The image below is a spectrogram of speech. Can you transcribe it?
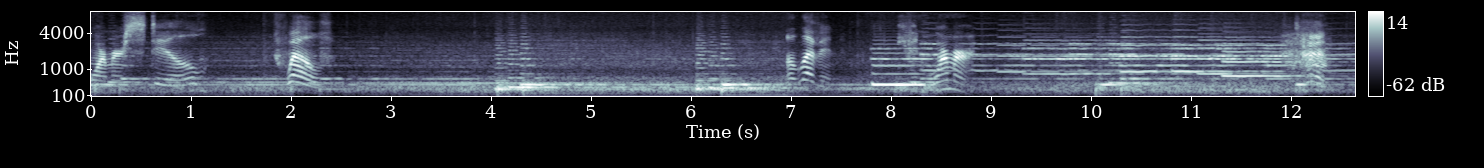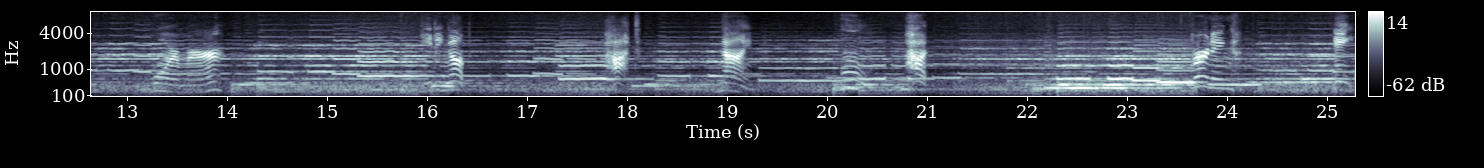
Warmer still. 12. 11. Even warmer. 10. Warmer. Heating up. Hot. 9. Ooh, hot. Burning. Eight.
